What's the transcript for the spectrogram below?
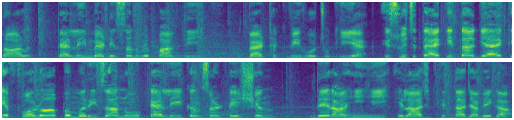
ਨਾਲ ਟੈਲੀਮੈਡੀਸਨ ਵਿਭਾਗ ਦੀ ਬੈਠਕ ਵੀ ਹੋ ਚੁੱਕੀ ਹੈ। ਇਸ ਵਿੱਚ ਤੈਅ ਕੀਤਾ ਗਿਆ ਹੈ ਕਿ ਫਾਲੋ ਅਪ ਮਰੀਜ਼ਾਂ ਨੂੰ ਟੈਲੀ ਕੰਸਲਟੇਸ਼ਨ ਦੇ ਰਾਹੀਂ ਹੀ ਇਲਾਜ ਦਿੱਤਾ ਜਾਵੇਗਾ।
